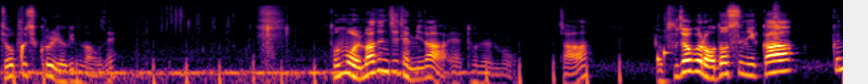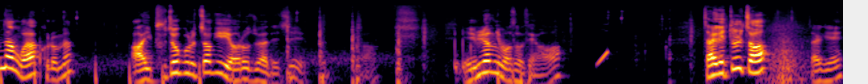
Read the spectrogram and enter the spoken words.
드워프 스쿨 여기도 나오네? 돈 뭐 얼마든지 됩니다. 예, 돈은 뭐. 자. 부적을 얻었으니까 끝난 거야, 그러면? 아, 이 부적으로 저기 열어줘야 되지. 자. 예, 율령님 어서오세요. 자, 여기 뚫죠? 자, 여기.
